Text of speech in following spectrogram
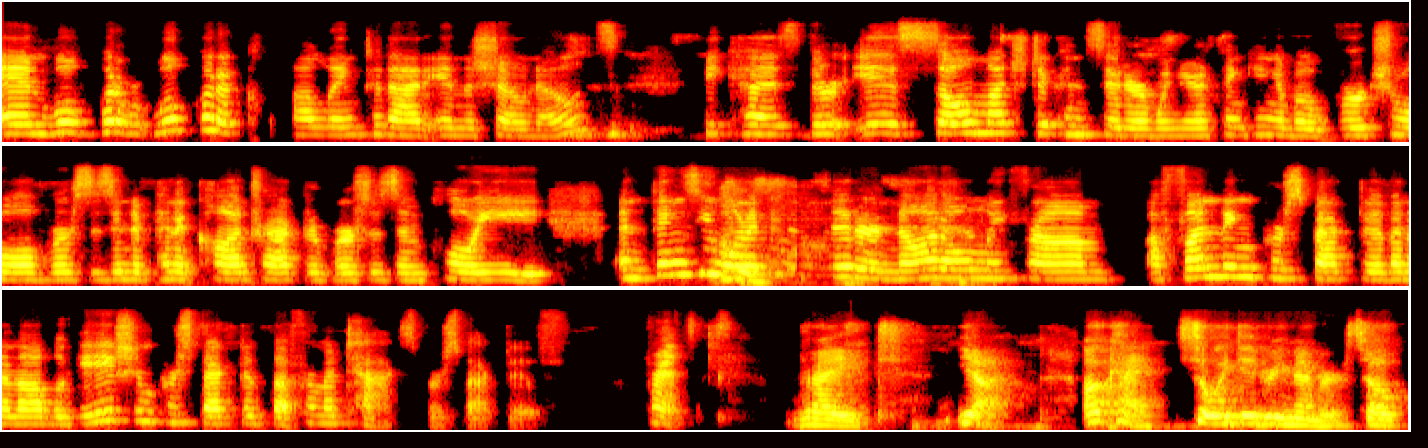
And we'll put, a we'll put a, a link to that in the show notes because there is so much to consider when you're thinking about virtual versus independent contractor versus employee and things you want to consider not only from a funding perspective and an obligation perspective, but from a tax perspective. Frances. Right. Yeah. Okay. So I did remember. So,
